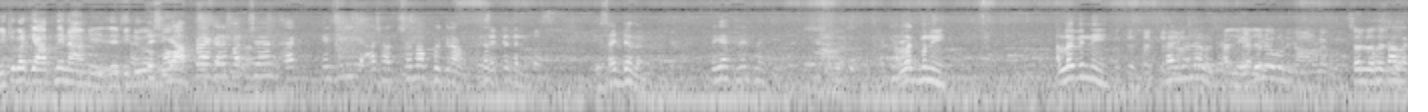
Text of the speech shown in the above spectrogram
ইউটিউবার কি আপনি না আমি? যে ভিডিও আপনারা এখানে পাচ্ছেন এক কেজি আর সাতশো নব্বই গ্রাম সাইডটা দেন বস এই সাইডটা দেন। এক রেট নাকি? লাগবে নি? চলবে চলবে।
